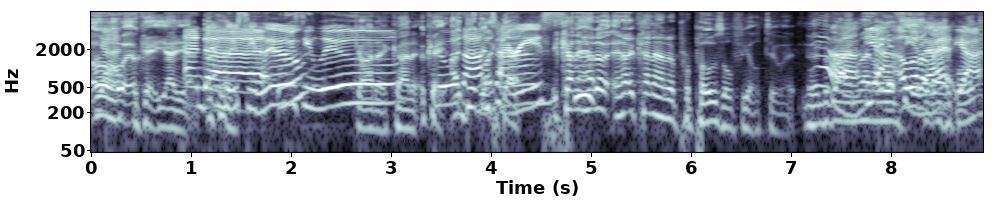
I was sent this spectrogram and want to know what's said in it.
Oh Yes. okay yeah yeah and okay. uh, Lucy Liu. Lucy Liu. Got it, got it. Okay, who I was did like awesome. that. It kind of had a, it had kind of had a proposal feel to it. The Yeah. Ryan Yeah, Reynolds, a little bit, Bullock. yeah.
